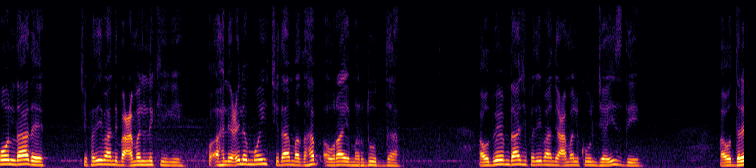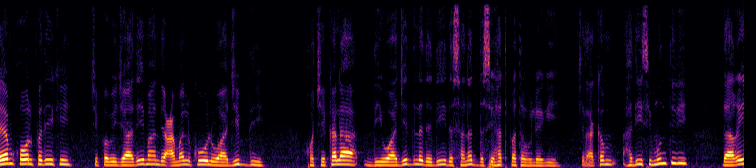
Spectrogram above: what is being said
قول دا دی چې په دې باندې به عمل نه کیږي خو اهل علم وایي چې دا مذهب او رائے مردود ده او دویم دا چې په دې باندې عمل کول جایز دي او دریم قول په دې کې چې په وجادي باندې عمل کول واجب دي خو چې کله دی واجد له دې د سند د صحت پته ولګي چې دا کوم حدیث مونتی دي دا غي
